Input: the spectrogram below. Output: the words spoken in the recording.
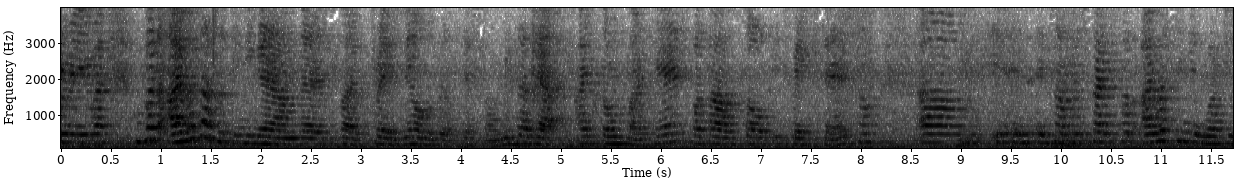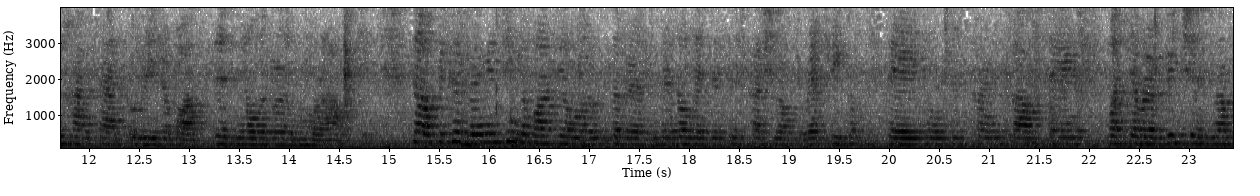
me, but but I was also thinking around this like phrase neoliberalism because yeah, I don't like it, but also it makes sense. So, um, in, in some respects, but I was thinking what you have said earlier about this neoliberal morality. So, because when you think about neoliberalism, there's always this discussion of the retreat of the state, all this kind of stuff thing, whatever, which is not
